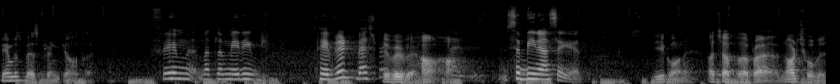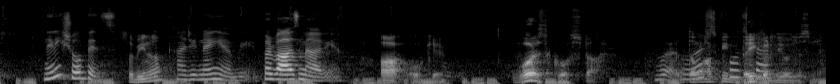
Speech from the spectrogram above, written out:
famous best friend क्या होता है? फेम मतलब मेरी फेवरेट बेस्ट फेवरेट हाँ हाँ। सबीना सैयद ये कौन है? अच्छा नॉट शोबिस नहीं नहीं शोबिज सबीना हाँ जी नहीं है अभी। परवाज में आ रही हैं। आ ओके वर्स्ट को स्टार दिमाग की दही कर दियो जिसने।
